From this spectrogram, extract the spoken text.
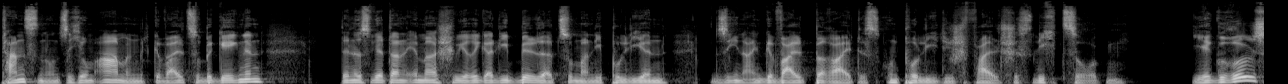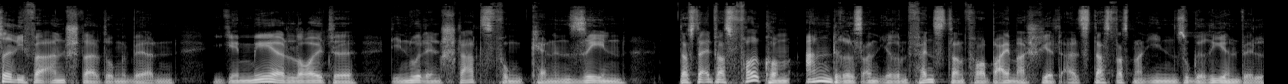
tanzen und sich umarmen, mit Gewalt zu begegnen, denn es wird dann immer schwieriger, die Bilder zu manipulieren, sie in ein gewaltbereites und politisch falsches Licht zu rücken. Je größer die Veranstaltungen werden, je mehr Leute, die nur den Staatsfunk kennen, sehen, dass da etwas vollkommen anderes an ihren Fenstern vorbeimarschiert als das, was man ihnen suggerieren will.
